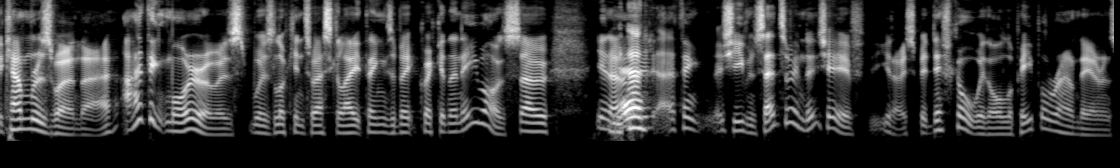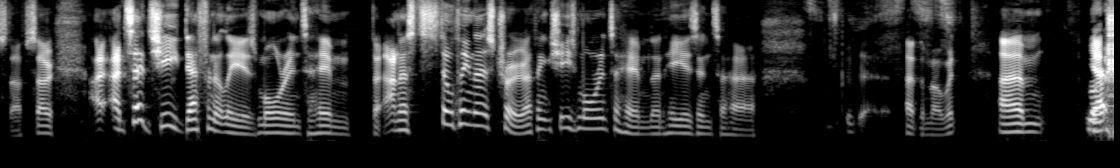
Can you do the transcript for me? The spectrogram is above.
the cameras weren't there, I think Moira was was looking to escalate things a bit quicker than he was. So, you know, Yeah. I, I think she even said to him, didn't she? If you know, it's a bit difficult with all the people around here and stuff. So, I, I'd said she definitely is more into him, and I still think that's true. I think she's more into him than he is into her uh, at the moment. Um, but,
